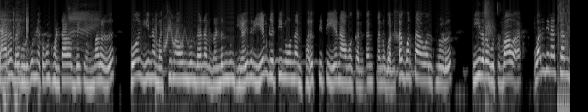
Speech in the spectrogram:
ಯಾರದ ಹುಡುಗನ್ ಎತ್ಕೊಂಡ್ ಹೊಂಟಾಳ ಒಬ್ಬೇಕಿ ಹೆಣ್ಮಗಳು? ಹೋಗಿ ನಮ್ಮ ಅತ್ತಿ ಮಾವನ್ ಮುಂದ ನನ್ ಗಂಡನ್ ಮುಂದ್ ಹೇಳಿದ್ರೆ ಏನ್ ಗತಿ ನೋಡ್ ನನ್ ಪರಿಸ್ಥಿತಿ ಏನ್ ಆಗ್ಬೇಕಂತ ನನಗ್ ಗಂಟಾಗ್ ಗೊತ್ತಾಗವಲ್ತ್ ನೋಡು. ಈದ್ರ ಹುಚ್ಚಬಾವ, ಒಂದ್ ದಿನ ಚಂದ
